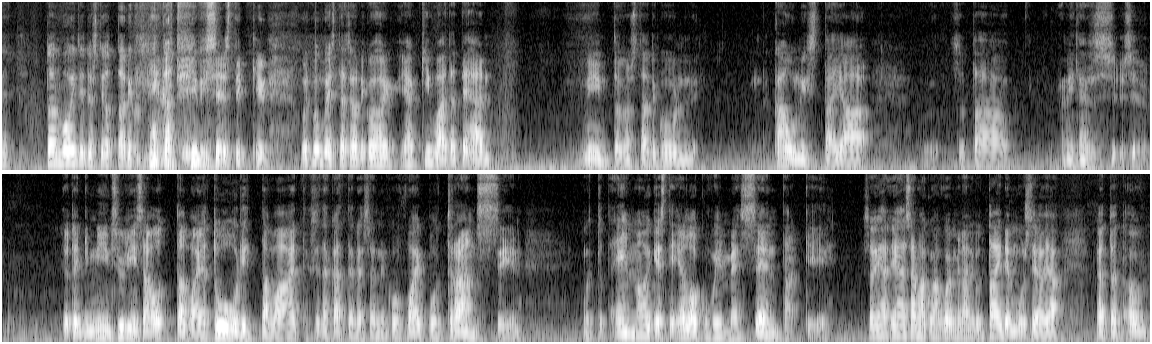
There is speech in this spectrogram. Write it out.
et, ton voi tietysti ottaa niin negatiivisestikin, mutta mun mielestä se on niin ihan, kiva, että tehdään niin niin kuin kaunista ja tota, miten se, se, jotenkin niin sylinsä ottavaa ja tuudittavaa, että sitä katsellessa niin kuin vaipuu transsiin. Mutta en mä oikeasti elokuviin mene sen takia. Se on ihan, ihan sama, kun mä voin mennä niin taidemuseoon ja katsoa, että on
